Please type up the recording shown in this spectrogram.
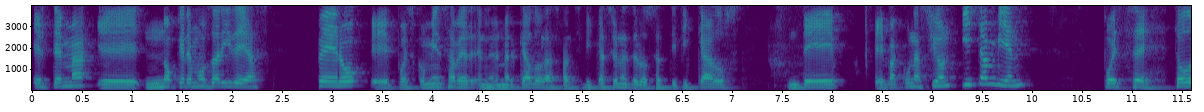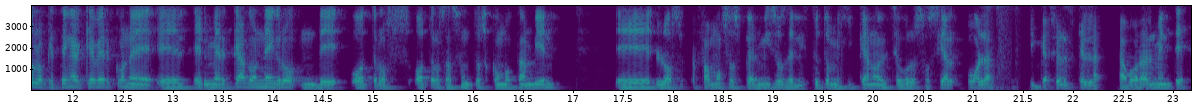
el tema, eh, no queremos dar ideas, pero eh, pues comienza a ver en el mercado las falsificaciones de los certificados de vacunación y también pues todo lo que tenga que ver con el, el mercado negro de otros, otros asuntos como también eh, los famosos permisos del Instituto Mexicano del Seguro Social o las certificaciones que laboralmente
